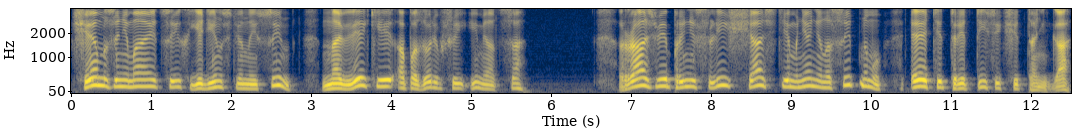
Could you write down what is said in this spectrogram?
чем занимается их единственный сын, навеки опозоривший имя отца. Разве принесли счастье мне ненасытному эти три тысячи таньга?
